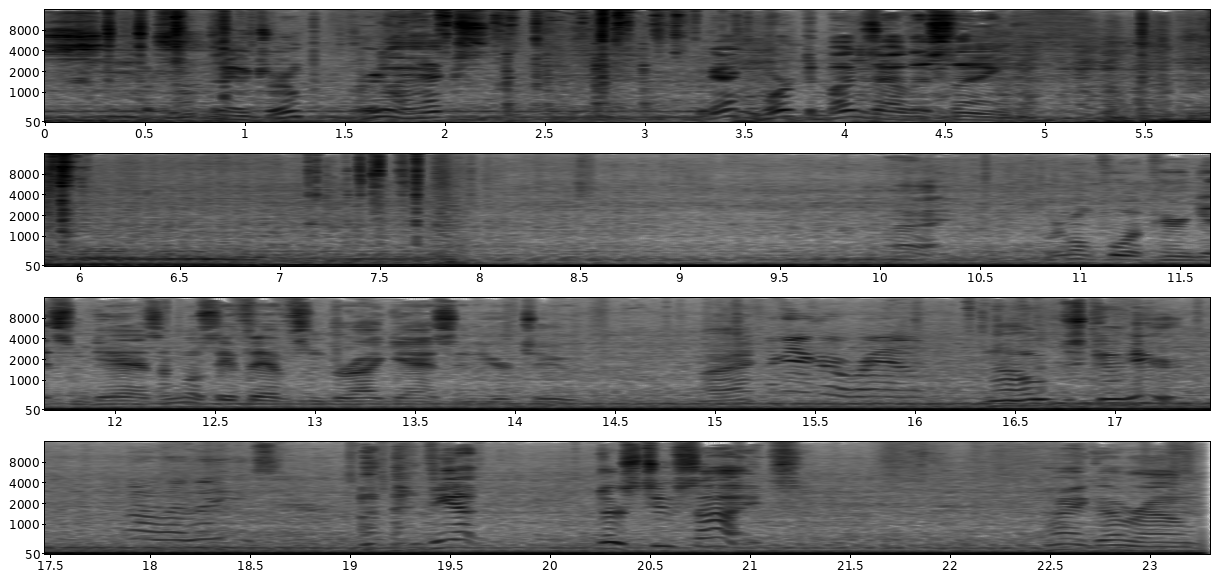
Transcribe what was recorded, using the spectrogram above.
Shit. Neutral. Relax. We got to work the bugs out of this thing. Alright. We're going to pull up here and get some gas. I'm going to see if they have some dry gas in here too. Alright? I'm gonna go around. No, just go here. Oh, the lady's there. yeah, there's two sides. All right, go around.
